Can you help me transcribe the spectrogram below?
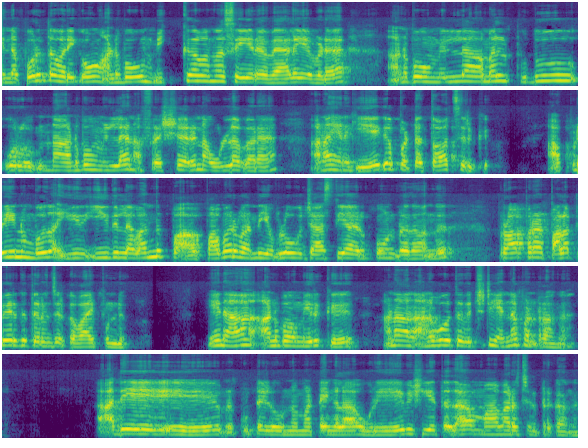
என்னை பொறுத்த வரைக்கும் அனுபவம் மிக்கவங்க செய்யற வேலையை விட அனுபவம் இல்லாமல் புது ஒரு நான் அனுபவம் இல்லை நான் ஃப்ரெஷ்ஷர் நான் உள்ள வரேன். ஆனா எனக்கு ஏகப்பட்ட தாட்ஸ் இருக்கு. அப்படின்னும் போது இதுல வந்து பவர் வந்து எவ்வளவு ஜாஸ்தியா இருக்கும்ன்றத வந்து ப்ராப்பரா பல பேருக்கு தெரிஞ்சிருக்க வாய்ப்புண்டு ஏன்னா அனுபவம் இருக்கு. ஆனா அந்த அனுபவத்தை வச்சுட்டு என்ன பண்றாங்க? அதே குட்டையில ஒண்ணு மட்டைங்களா? ஒரே விஷயத்தை தான் மாவரைச்சுட்டு இருக்காங்க.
